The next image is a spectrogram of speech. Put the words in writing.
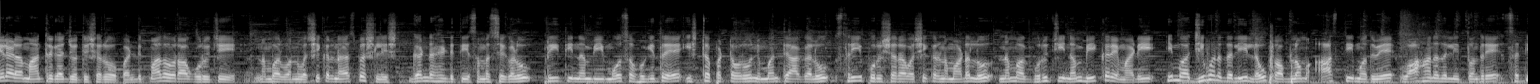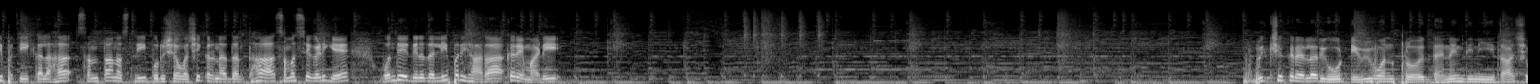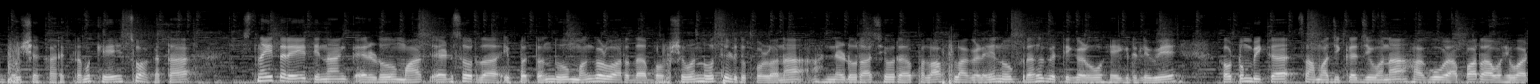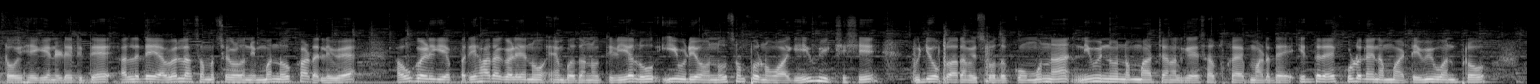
ಕೇರಳ ಮಾಂತ್ರಿಕ ಜ್ಯೋತಿಷರು Pandit Madhavrao Guruji, number one ವಶೀಕರಣ ಸ್ಪೆಷಲಿಸ್ಟ್, ಗಂಡ ಹೆಂಡತಿ ಸಮಸ್ಯೆಗಳು, ಪ್ರೀತಿ ನಂಬಿ ಮೋಸ ಹೋಗಿದ್ರೆ ಇಷ್ಟಪಟ್ಟವರು ನಿಮ್ಮಂತೆ ಆಗಲು ಸ್ತ್ರೀ ಪುರುಷರ ವಶೀಕರಣ ಮಾಡಲು ನಮ್ಮ ಗುರುಜಿ ನಂಬಿ ಕರೆ ಮಾಡಿ. ನಿಮ್ಮ ಜೀವನದಲ್ಲಿ ಲವ್ ಪ್ರಾಬ್ಲಮ್, ಆಸ್ತಿ ಮದುವೆ, ವಾಹನದಲ್ಲಿ ತೊಂದರೆ, ಸತಿಪತಿ ಕಲಹ, ಸಂತಾನ ಸ್ತ್ರೀ ಪುರುಷ ವಶೀಕರಣದಂತಹ ಸಮಸ್ಯೆಗಳಿಗೆ ಒಂದೇ ದಿನದಲ್ಲಿ ಪರಿಹಾರ ಕರೆ ಮಾಡಿ. ವೀಕ್ಷಕರೆಲ್ಲರಿಗೂ ಟಿ ವಿ ಒನ್ ಪ್ರೋ ದೈನಂದಿನಿ ರಾಶಿ ಭವಿಷ್ಯ ಕಾರ್ಯಕ್ರಮಕ್ಕೆ ಸ್ವಾಗತ. ಸ್ನೇಹಿತರೆ, ದಿನಾಂಕ ಎರಡು, ಮಾರ್ಚ್ ಎರಡು ಸಾವಿರದ ಇಪ್ಪತ್ತೊಂದು ಮಂಗಳವಾರದ ಭವಿಷ್ಯವನ್ನು ತಿಳಿದುಕೊಳ್ಳೋಣ. ಹನ್ನೆರಡು ರಾಶಿಯವರ ಫಲಾಫಲಗಳೇನು? ಗ್ರಹಗತಿಗಳು ಹೇಗಿರಲಿವೆ? ಕೌಟುಂಬಿಕ, ಸಾಮಾಜಿಕ ಜೀವನ ಹಾಗೂ ವ್ಯಾಪಾರ ವಹಿವಾಟು ಹೇಗೆ ನಡೆಯಲಿದೆ ಅಲ್ಲದೆ ಅವೆಲ್ಲ ಸಮಸ್ಯೆಗಳು ನಿಮ್ಮನ್ನು ಕಾಡಲಿವೆ. ಅವುಗಳಿಗೆ ಪರಿಹಾರಗಳೇನು ಎಂಬುದನ್ನು ತಿಳಿಯಲು ಈ ವಿಡಿಯೋವನ್ನು ಸಂಪೂರ್ಣವಾಗಿ ವೀಕ್ಷಿಸಿ. ವಿಡಿಯೋ ಪ್ರಾರಂಭಿಸುವುದಕ್ಕೂ ಮುನ್ನ ನೀವಿನ್ನೂ ನಮ್ಮ ಚಾನಲ್ಗೆ ಸಬ್ಸ್ಕ್ರೈಬ್ ಮಾಡದೆ ಇದ್ದರೆ ಕೂಡಲೇ ನಮ್ಮ ಟಿ ವಿ ಒನ್ ಪ್ರೋ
